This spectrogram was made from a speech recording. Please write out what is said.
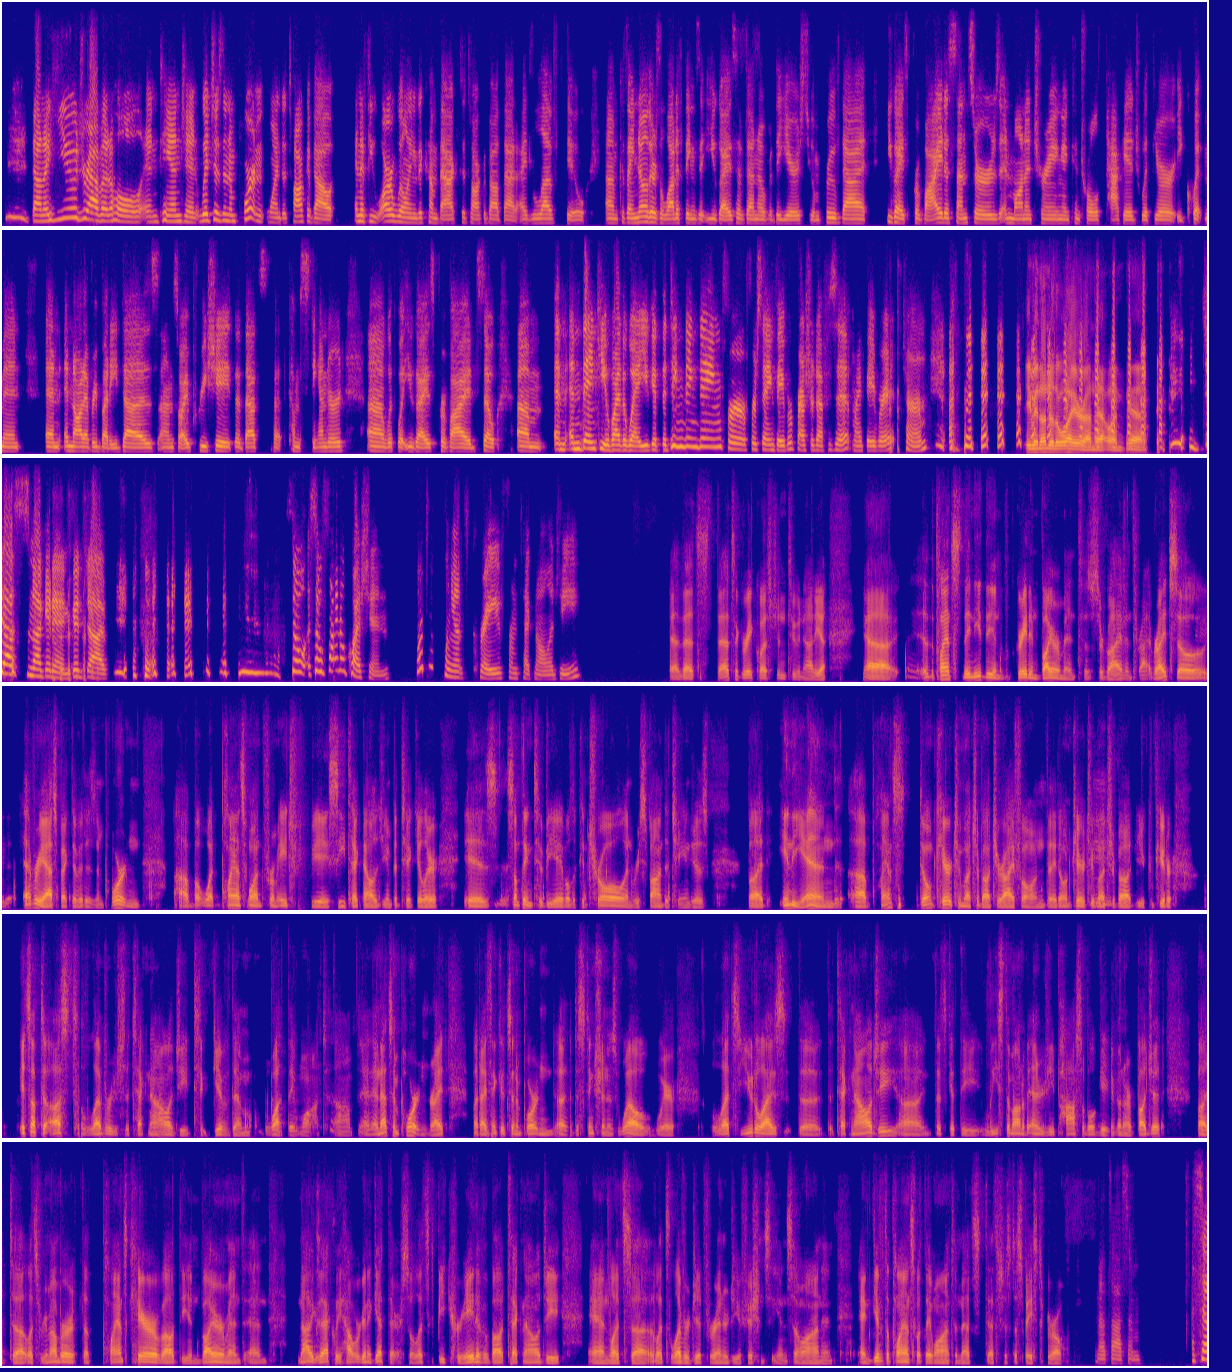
down a huge rabbit hole and tangent which is an important one to talk about and if you are willing to come back to talk about that, I'd love to, because um, I know there's a lot of things that you guys have done over the years to improve that. You guys provide a sensors and monitoring and controls package with your equipment and and not everybody does. Um, so i appreciate that that's that comes standard uh, with what you guys provide. So um, and and thank you by the way. You get the ding ding ding for for saying vapor pressure deficit my favorite term. Even under the wire on that one yeah. Just snuck it in. Good job. So so final question. What do plants crave from technology yeah, that's that's a great question too, Nadia. Uh, the plants they need the great environment to survive and thrive, right? So every aspect of it is important. Uh, but what plants want from HVAC technology in particular is something to be able to control and respond to changes. But in the end, uh, plants don't care too much about your iPhone. They don't care too much mm. about your computer it's up to us to leverage the technology to give them what they want. Um, and, and that's important, right? But I think it's an important uh, distinction as well, where let's utilize the, the technology. Uh, let's get the least amount of energy possible given our budget. But uh, let's remember the plants care about the environment and not exactly how we're going to get there. So let's be creative about technology and let's uh, let's leverage it for energy efficiency and so on and and give the plants what they want and that's that's just a space to grow. That's awesome. So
